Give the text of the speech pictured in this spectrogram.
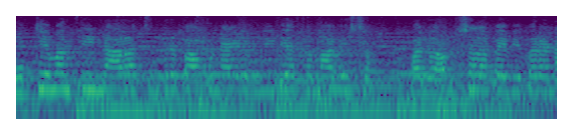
ముఖ్యమంత్రి నారా చంద్రబాబు నాయుడు మీడియా సమావేశం పలు అంశాలపై వివరణ.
